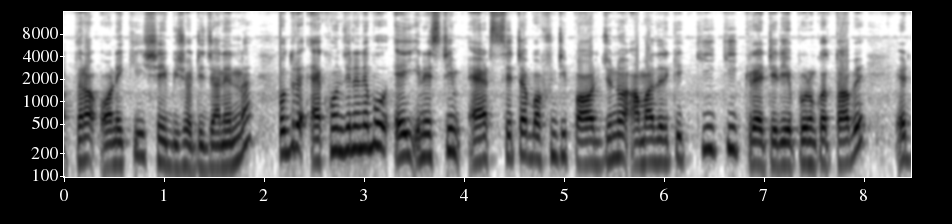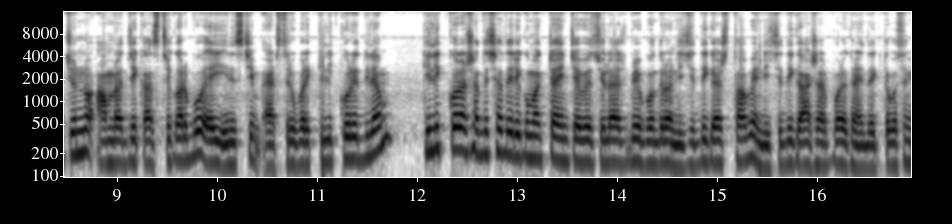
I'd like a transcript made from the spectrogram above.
আপনারা অনেকেই সেই বিষয়টি জানেন না। বন্ধুরা, এখন জেনে নেব এই ইনস্টিম অ্যাডস সেট আপ অপশনটি পাওয়ার জন্য আমাদেরকে কি কি ক্রাইটেরিয়া পূরণ করতে হবে। এর জন্য আমরা যে কাজটি করব, এই ইনস্টিম অ্যাডসের উপরে ক্লিক করে দিলাম। ক্লিক করার সাথে সাথে এরকম একটা ইন্টারভিউ চলে আসবে। বন্ধুরা, নিচের দিকে আসতে হবে। নিচের দিকে আসার পর এখানে দেখতে পাচ্ছেন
